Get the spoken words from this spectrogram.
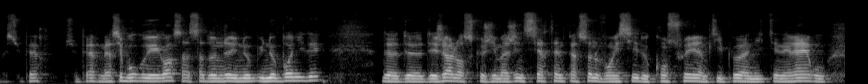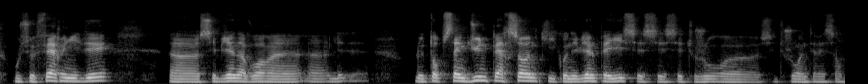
Ah bah super, super. Merci beaucoup, Grégoire. Ça, donne une, une bonne idée. Déjà, lorsque j'imagine certaines personnes vont essayer de construire un petit peu un itinéraire ou, se faire une idée, euh, c'est bien d'avoir le top 5 d'une personne qui connaît bien le pays. C'est toujours, euh, toujours intéressant.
